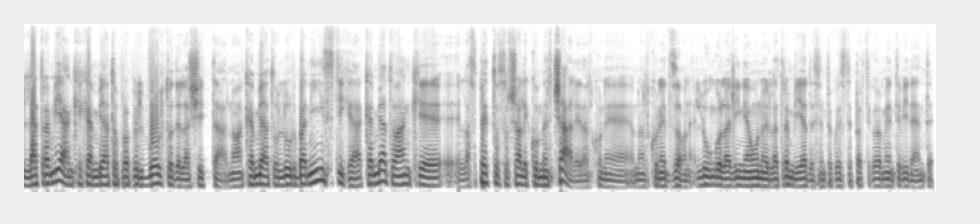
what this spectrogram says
la tramvia ha anche cambiato proprio il volto della città, no? ha cambiato l'urbanistica, ha cambiato anche eh, l'aspetto sociale e commerciale in alcune, in alcune, zone. Lungo la linea 1 della tramvia, ad esempio, questo è particolarmente evidente.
